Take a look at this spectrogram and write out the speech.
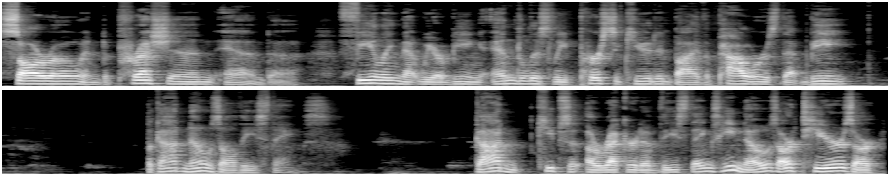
sorrow and depression and uh, feeling that we are being endlessly persecuted by the powers that be. But God knows all these things. God keeps a record of these things. He knows our tears are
